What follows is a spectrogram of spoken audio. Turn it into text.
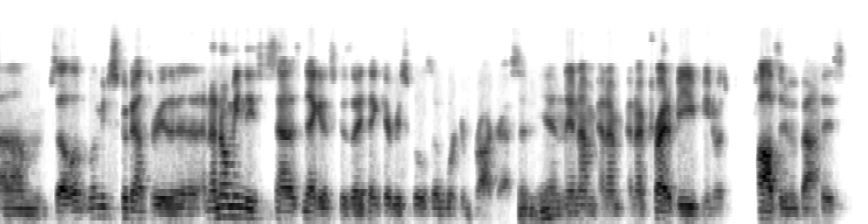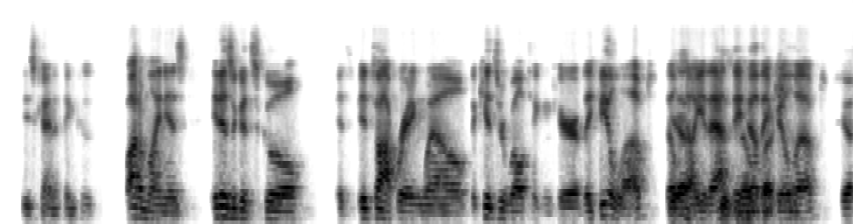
Um, so let, let me just go down through it, and, and I don't mean these to sound as negatives because I think every school is a work in progress, and Mhm. and, and I'm and I'm and I've tried to be you know as positive about this these kind of things. Because bottom line is, it is a good school. It's it's operating well. The kids are well taken care of. They feel loved. They'll Yeah, tell you that. They no know they feel loved. Yeah.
